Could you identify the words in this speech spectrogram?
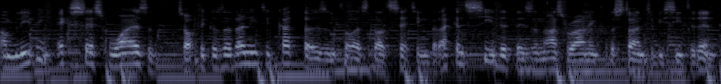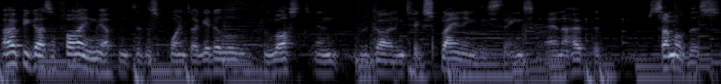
I'm leaving excess wires at the top because I don't need to cut those until I start setting, but I can see that there's a nice rounding for the stone to be seated in. I hope you guys are following me up until this point. I get a little lost in regarding to explaining these things, and I hope that some of this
